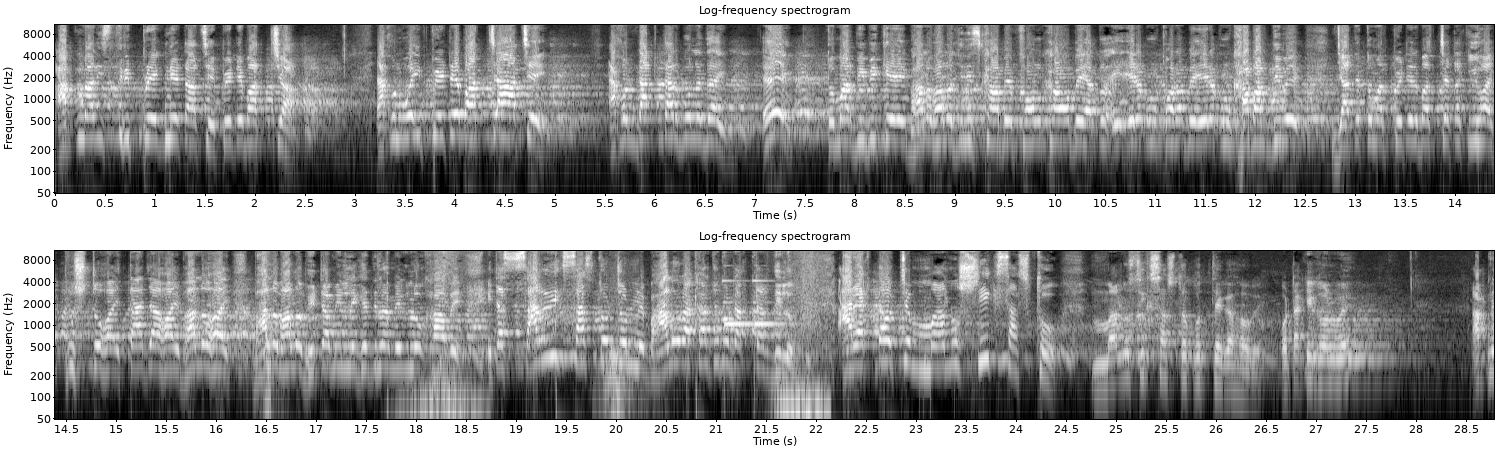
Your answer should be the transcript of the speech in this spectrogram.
আপনার স্ত্রী প্রেগনেন্ট আছে, পেটে বাচ্চা। এখন ওই পেটে বাচ্চা আছে এখন ডাক্তার বলে দেয়, এই, তোমার বিবিকে ভালো ভালো জিনিস খাওয়াবে, ফল খাওয়াবে, এত এরকম করাবে, এরকম খাবার দিবে, যাতে তোমার পেটের বাচ্চাটা কি হয়, পুষ্ট হয়, তাজা হয়, ভালো হয়, ভালো ভালো ভিটামিন লিখে দিলাম, এগুলো খাওয়াবে। এটা শারীরিক স্বাস্থ্যর জন্য ভালো রাখার জন্য ডাক্তার দিল। আর একটা হচ্ছে মানসিক স্বাস্থ্য। মানসিক স্বাস্থ্য কোথেকে হবে? ওটা কি করবে? আপনি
